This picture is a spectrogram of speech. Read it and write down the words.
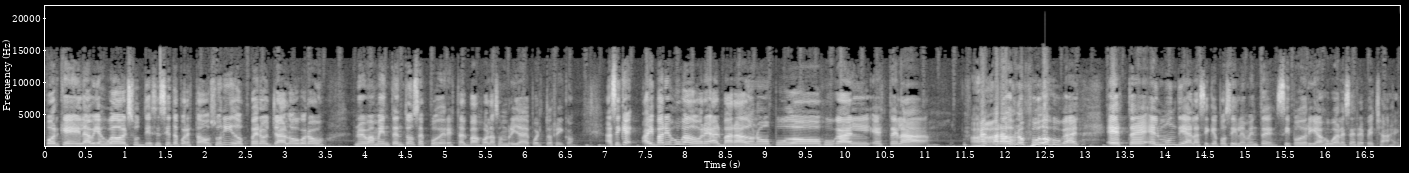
porque él había jugado el sub-17 por Estados Unidos, pero ya logró nuevamente entonces poder estar bajo la sombrilla de Puerto Rico. Así que hay varios jugadores. Alvarado no pudo jugar este la Ajá. Alvarado no pudo jugar este el mundial, así que posiblemente sí podría jugar ese repechaje.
